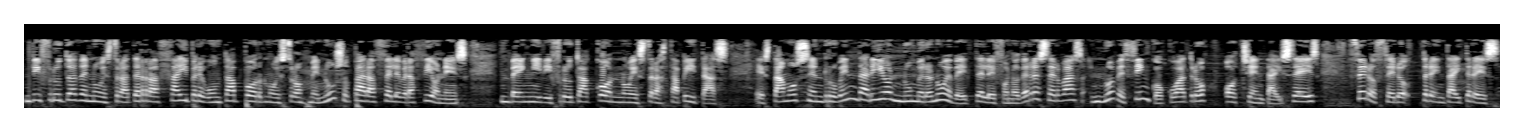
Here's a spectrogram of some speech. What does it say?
Disfruta de nuestra terraza y pregunta por nuestros menús para celebraciones. Ven y disfruta con nuestras tapitas. Estamos en Rubén Darío número 9, teléfono de reservas 954 86 0033.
